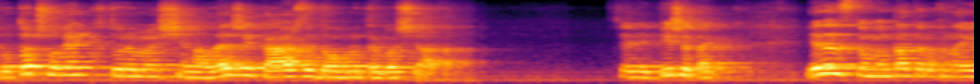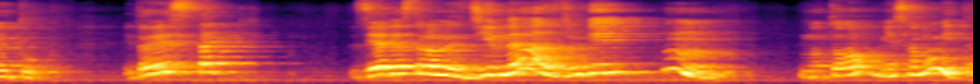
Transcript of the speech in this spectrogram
bo to człowiek, któremu się należy każde dobro tego świata. Czyli pisze tak jeden z komentatorów na YouTube. I to jest tak z jednej strony dziwne, a z drugiej, hmm, no to niesamowite.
